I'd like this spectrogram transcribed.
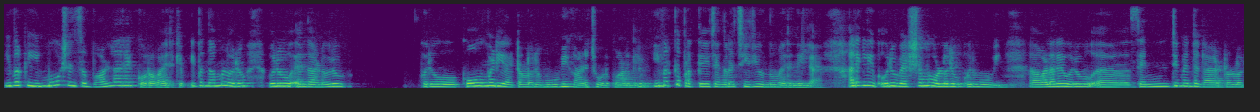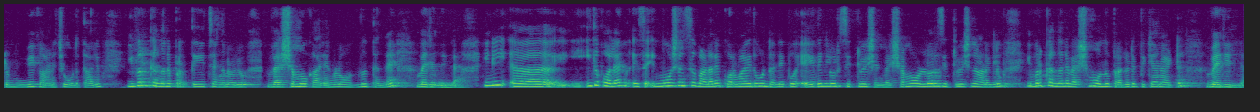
ഇവർക്ക് ഇമോഷൻസ് വളരെ കുറവായിരിക്കും. ഇപ്പൊ നമ്മളൊരു ഒരു എന്താണ് ഒരു ഒരു കോമഡി ആയിട്ടുള്ള ഒരു മൂവി കാണിച്ചു കൊടുക്കുകയാണെങ്കിലും ഇവർക്ക് പ്രത്യേകിച്ച് അങ്ങനെ ചിരിയൊന്നും വരുന്നില്ല. അല്ലെങ്കിൽ ഒരു വിഷമമുള്ള ഒരു ഒരു മൂവി വളരെ ഒരു സെന്റിമെന്റൽ ആയിട്ടുള്ള ഒരു മൂവി കാണിച്ചു കൊടുത്താലും ഇവർക്ക് അങ്ങനെ പ്രത്യേകിച്ച് അങ്ങനെ ഒരു വിഷമോ കാര്യങ്ങളോ ഒന്നും തന്നെ വരുന്നില്ല. ഇനി ഇതുപോലെ ഇമോഷൻസ് വളരെ കുറവായതുകൊണ്ട് തന്നെ ഇപ്പോൾ ഏതെങ്കിലും ഒരു സിറ്റുവേഷൻ വിഷമമുള്ള ഒരു സിറ്റുവേഷൻ ആണെങ്കിലും ഇവർക്ക് അങ്ങനെ വിഷമമൊന്നും പ്രകടിപ്പിക്കാനായിട്ട് വരില്ല.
